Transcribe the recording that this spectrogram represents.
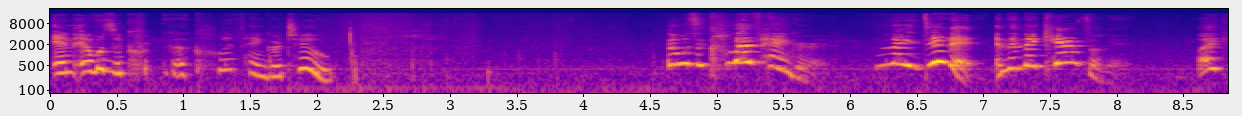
and it was a, a cliffhanger too. It was a cliffhanger. And They did it, and then they canceled it. Like,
